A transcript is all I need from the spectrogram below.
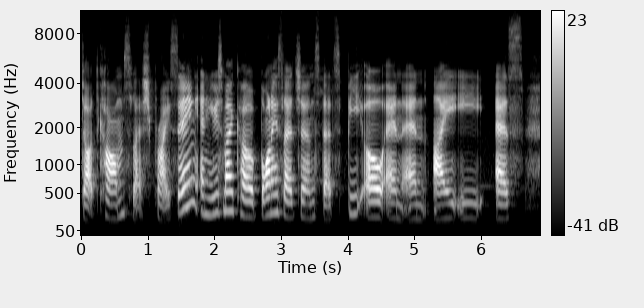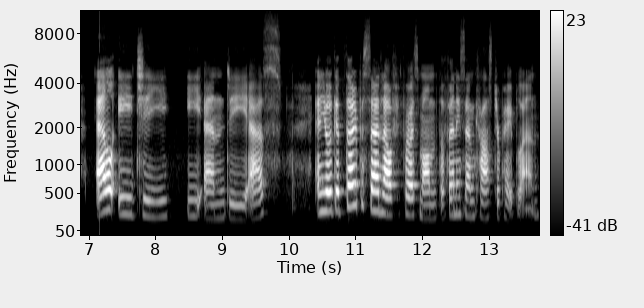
dot com slash pricing and use my code Bonnie's Legends. That's B-O-N-N-I-E-S-L-E-G-E-N-D-S. And you'll get 30% off your first month of any Zencastr pay plan.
